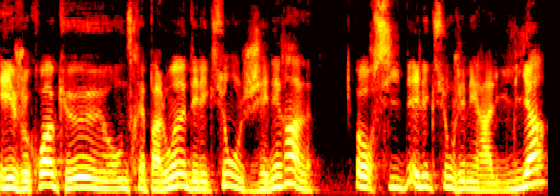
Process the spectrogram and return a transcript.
Et je crois qu'on ne serait pas loin d'élections générales. Or, si élection générale il y a,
